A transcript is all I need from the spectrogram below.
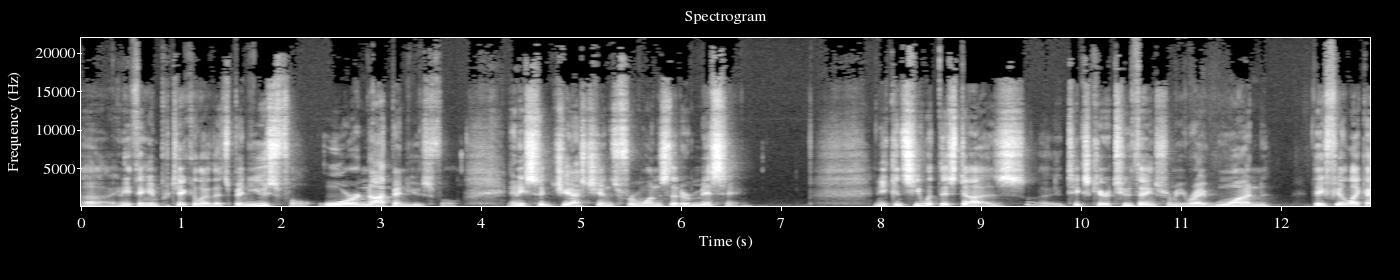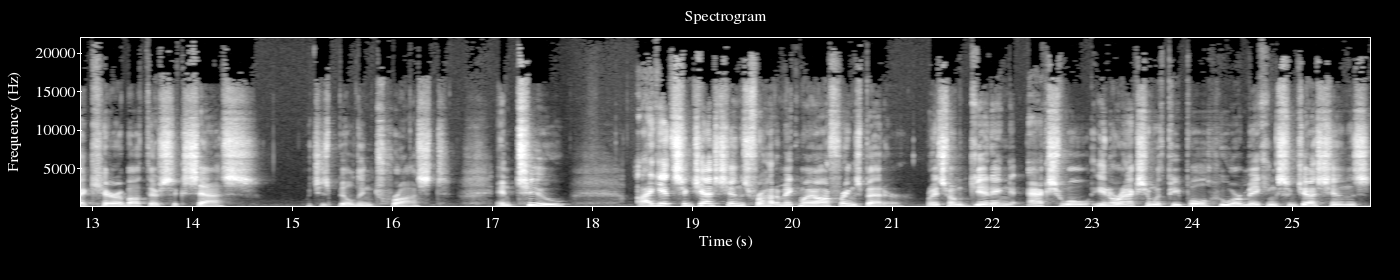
Uh, anything in particular that's been useful or not been useful? Any suggestions for ones that are missing? And you can see what this does. It takes care of two things for me, right? One, they feel like I care about their success, which is building trust. And two, I get suggestions for how to make my offerings better. Right, so I'm getting actual interaction with people who are making suggestions,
